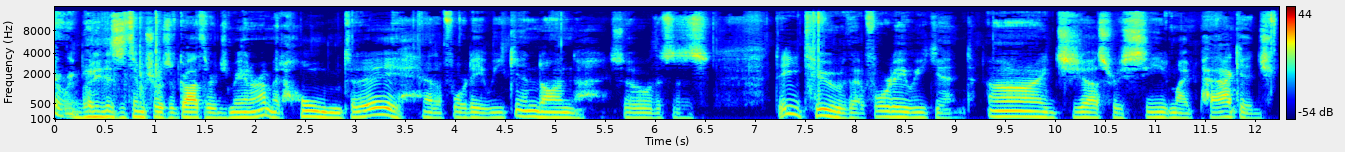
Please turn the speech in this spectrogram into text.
everybody, this is Tim Shores of Gothridge Manor. I'm at home today. Had a four day weekend on, so this is day two of that four day weekend. I just received my package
